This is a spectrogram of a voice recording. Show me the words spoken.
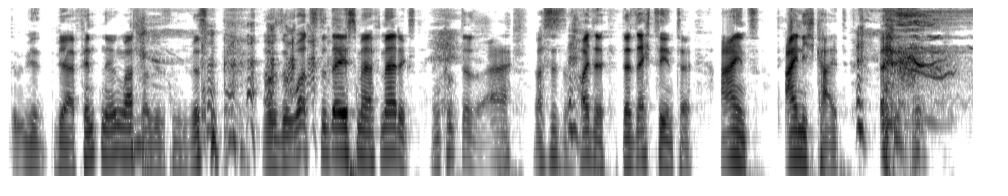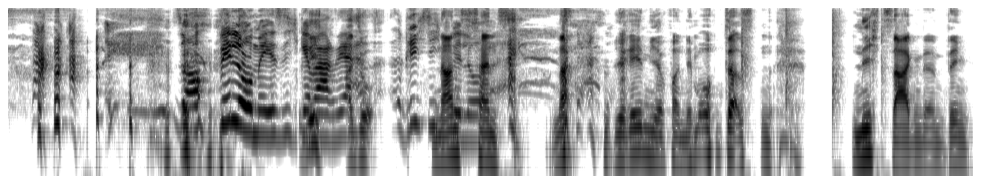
wir, wir erfinden irgendwas, weil wir es nicht wissen. Aber so, what's today's Mathematics? Dann guckt er so, ah, was ist das? heute? Der 16. Eins, Einigkeit. So auf Billo-mäßig gemacht. Richt- ja. also richtig Billo. Nonsense. Na, wir reden hier von dem untersten, nichtssagenden Ding.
